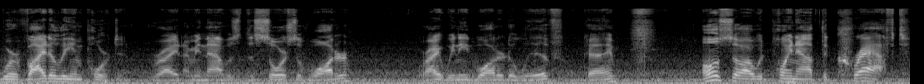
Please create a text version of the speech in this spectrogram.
were vitally important, right? I mean, that was the source of water, right? We need water to live, okay? Also, I would point out the craft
